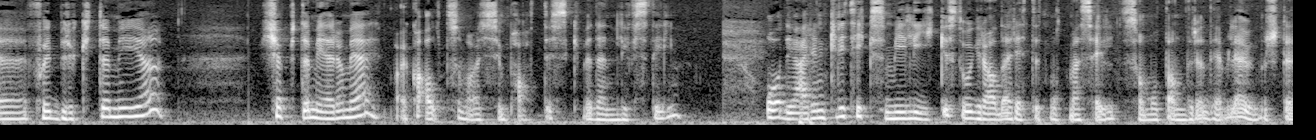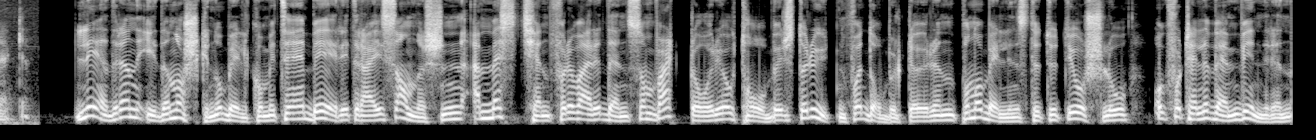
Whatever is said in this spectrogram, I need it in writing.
Eh, forbrukte mye. Kjøpte mer og mer. Det var jo ikke alt som var sympatisk ved den livsstilen. Og det er en kritikk som i like stor grad er rettet mot meg selv som mot andre. Det vil jeg understreke. Lederen i Den norske nobelkomité, Berit Reiss-Andersen, er mest kjent for å være den som hvert år i oktober står utenfor dobbeltdøren på Nobelinstituttet i Oslo og forteller hvem vinneren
